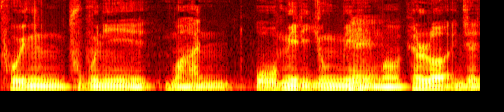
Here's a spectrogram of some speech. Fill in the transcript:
보이는 부분이 뭐 한 5mm, 6mm 네. 뭐 별로 이제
